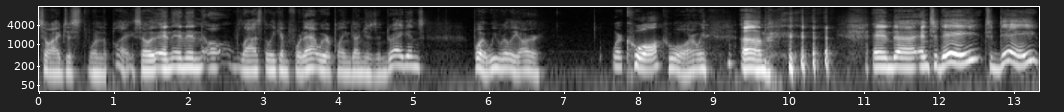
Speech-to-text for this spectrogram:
So I just wanted to play. So and and then uh, last the weekend before that, we were playing Dungeons and Dragons. Boy, we really are We're cool. cool, aren't we? Um, and uh, and today, today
